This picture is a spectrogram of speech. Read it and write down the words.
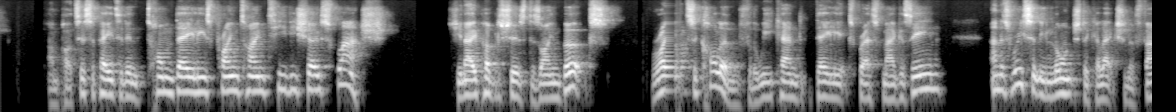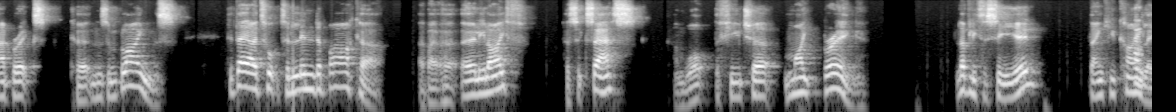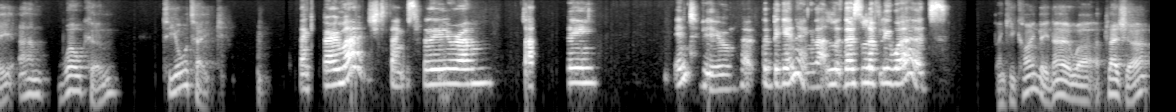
and participated in Tom Daley's primetime TV show Splash. She now publishes design books, writes a column for the weekend Daily Express magazine, and has recently launched a collection of fabrics, curtains, and blinds. Today, I talked to Linda Barker about her early life, her success, and what the future might bring. Lovely to see you. Thank you kindly and welcome to your take. Thank you very much. Thanks for your um, the interview at the beginning. That those lovely words. Thank you kindly. No, uh, a pleasure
